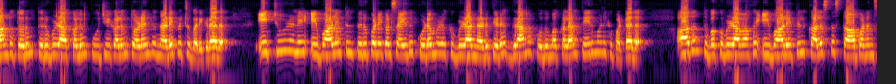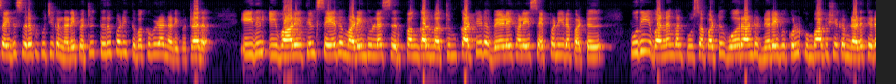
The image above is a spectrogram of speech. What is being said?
ஆண்டுதோறும் திருவிழாக்களும் பூஜைகளும் தொடர்ந்து நடைபெற்று வருகிறது. இச்சூழலில் இவ்வாலயத்தில் திருப்பணிகள் செய்து குடமுழக்கு விழா நடத்திட கிராம பொதுமக்களால் தீர்மானிக்கப்பட்டது. அதன் துவக்க விழாவாக இவ்வாலயத்தில் கலஸ்த ஸ்தாபனம் செய்து சிறப்பு பூஜைகள் நடைபெற்று திருப்பணி துவக்க விழா நடைபெற்றது. இதில் இவ்வாலயத்தில் சேதமடைந்துள்ள சிற்பங்கள் மற்றும் கட்டிட வேலைகளை செப்பனிடப்பட்டு புதிய வண்ணங்கள் பூசப்பட்டு ஓராண்டு நிறைவுக்குள் கும்பாபிஷேகம் நடத்திட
